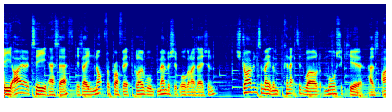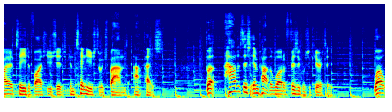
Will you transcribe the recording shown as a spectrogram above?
the IoT SF is a not for profit global membership organisation striving to make the connected world more secure as IoT device usage continues to expand at pace. But how does this impact the world of physical security? Well,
